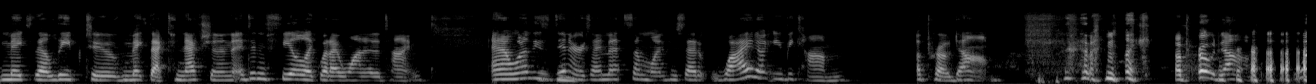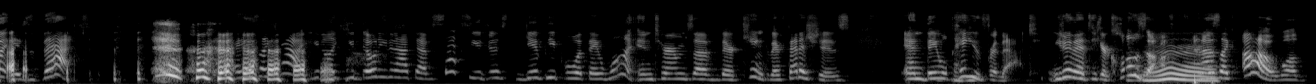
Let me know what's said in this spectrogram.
make the leap to make that connection, and it didn't feel like what I wanted at the time. And on one of these mm-hmm. dinners, I met someone who said, "Why don't you become a pro dom?" and I'm like, "A pro dom? what is that?" and he's like, yeah, you know, like you don't even have to have sex. You just give people what they want in terms of their kink, their fetishes, and they will pay you for that. You don't even have to take your clothes off. Mm. And I was like, oh, well,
